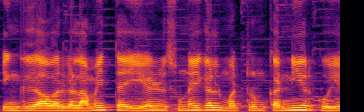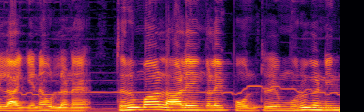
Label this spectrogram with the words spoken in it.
இங்கு அவர்கள் அமைத்த ஏழு சுனைகள் மற்றும் கன்னியர் கோயில் ஆகியன உள்ளன. திருமால் ஆலயங்களைப் போன்று முருகனின்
